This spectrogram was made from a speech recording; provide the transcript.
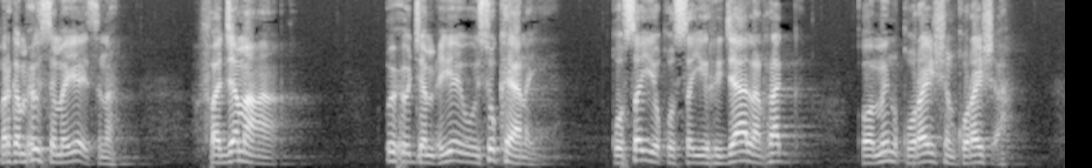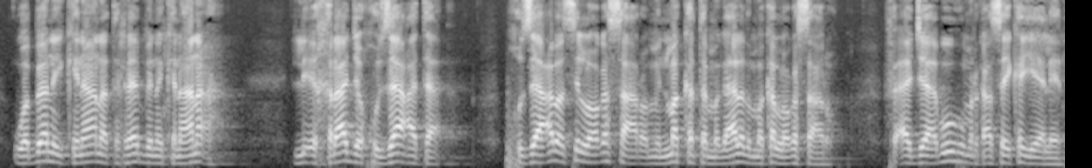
marka muxuu sameeyey isna fa jamaca wuxuu jamciyey uu isu keenay qusayi qusayi rijaalan rag oo min qurayshin quraysh ah wa bani kinaanata reer bani kinaana ah liikhraaja khusaacata khusaacaba si looga saaro min makata magaalada maka looga saaro fa ajaabuuhu markaasay ka yeeleen.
